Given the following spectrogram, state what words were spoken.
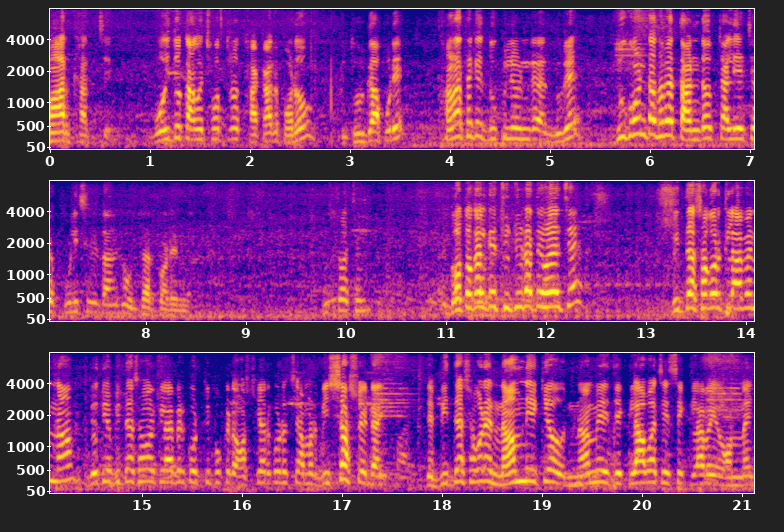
মার খাচ্ছে। বৈধ কাগজপত্র থাকার পরেও দুর্গাপুরে থানা থেকে দু কিলোমিটার দূরে দু ঘণ্টা ধরে তাণ্ডব চালিয়েছে, পুলিশ এসে তাদেরকে উদ্ধার করেনি। বুঝতে পারছেন? গতকালকে চুচুড়াতে হয়েছে। বিদ্যাসাগর ক্লাবের নাম, যদিও বিদ্যাসাগর ক্লাবের কর্তৃপক্ষের অস্বীকার করেছে, আমার বিশ্বাস এটাই যে বিদ্যাসাগরের নাম নিয়ে কেউ, নামে যে ক্লাব আছে, সেই ক্লাবে অন্যায়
